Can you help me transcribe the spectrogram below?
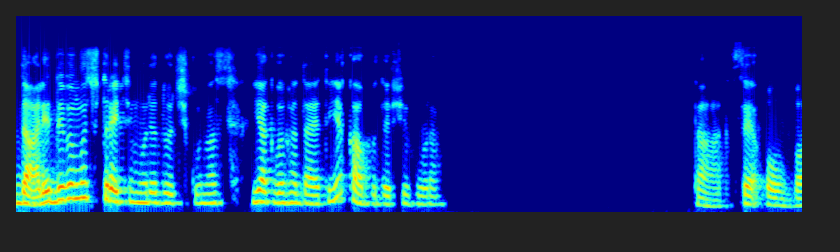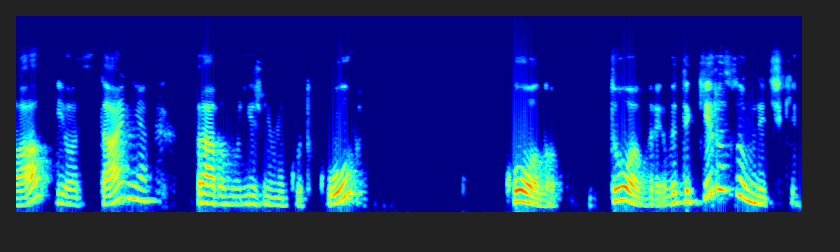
Далі дивимось в третьому рядочку у нас, як ви гадаєте, яка буде фігура? Так, це овал і остання правому нижньому кутку коло. Добре, ви такі розумнички.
